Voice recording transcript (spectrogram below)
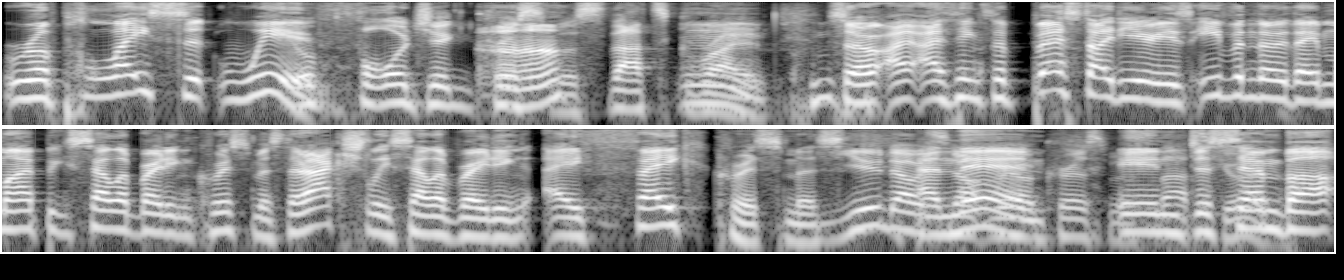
replace it with. forging uh-huh. Christmas. That's mm. great. So I, I think the best idea is, even though they might be celebrating Christmas, they're actually celebrating a fake Christmas. You know it's and not then real Christmas. in That's good. December.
